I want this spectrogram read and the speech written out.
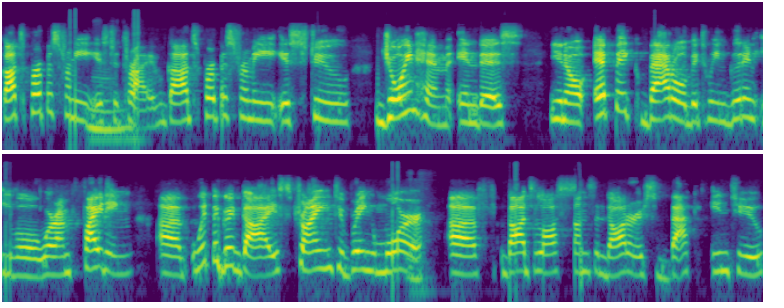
God's purpose for me mm. is to mm. thrive. God's purpose for me is to join him in this, you know, epic battle between good and evil where I'm fighting uh, with the good guys, trying to bring more of God's lost sons and daughters back into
